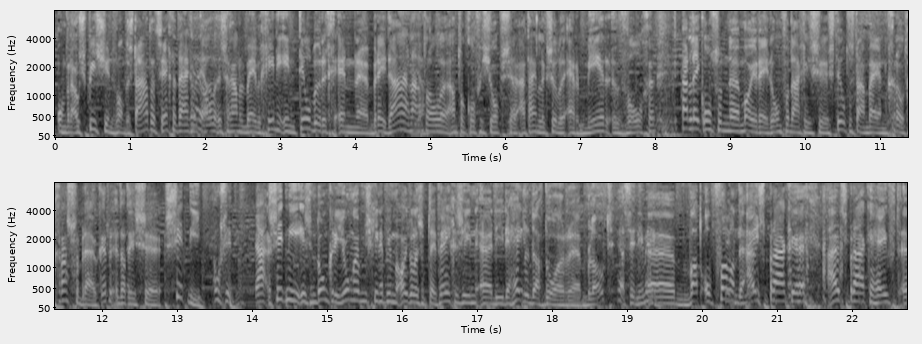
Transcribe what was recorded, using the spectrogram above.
onder auspiciën van de staat. Dat zegt het eigenlijk Ja, ja. al. Ze gaan ermee beginnen in Tilburg en Breda. Een aantal, aantal coffeeshops. Uiteindelijk zullen er meer volgen. Maar het leek ons een mooie reden om vandaag eens stil te staan bij een groot grasverbruiker. Dat is Sydney. Oh, hij? Ja, Sydney is een donkere jongen. Misschien heb je hem ooit wel eens op tv gezien. eh, die de hele dag door eh, bloot. Ja, Sydney mee. Eh, wat opvallende uitspraken, uitspraken heeft. eh,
